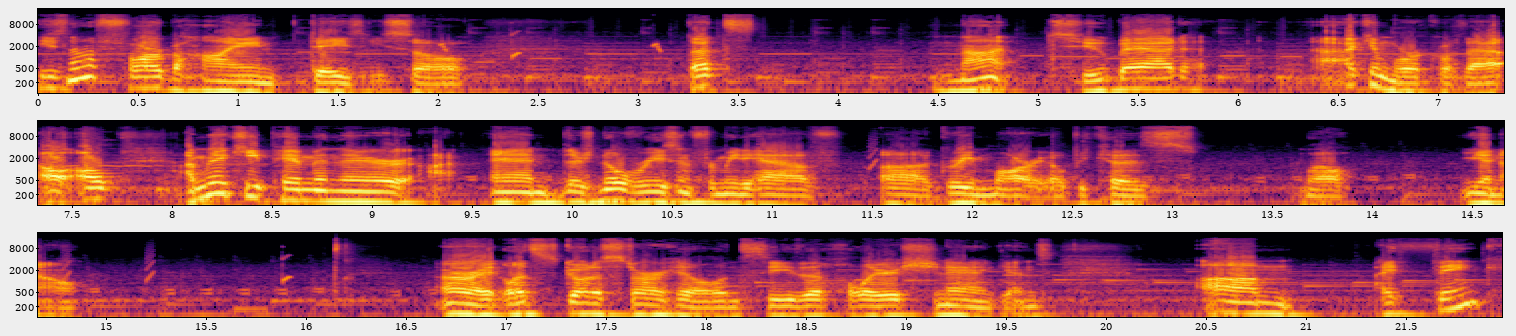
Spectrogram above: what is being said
he's not far behind Daisy, so... That's not too bad. I can work with that. I'll, I'll I'm gonna keep him in there, and there's no reason for me to have uh, Green Mario because, well, you know. All right, let's go to Star Hill and see the hilarious shenanigans. Um, I think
